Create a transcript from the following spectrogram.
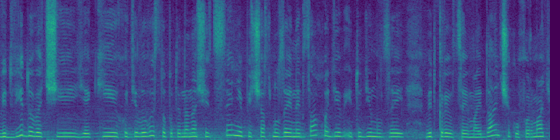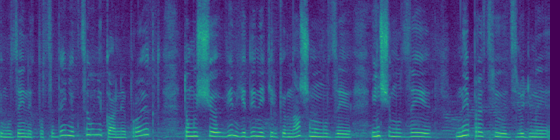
відвідувачі, які хотіли виступити на нашій сцені під час музейних заходів. І тоді музей відкрив цей майданчик у форматі музейних посиденьок. Це унікальний проект, тому що він єдиний тільки в нашому музеї. Інші музеї не працюють з людьми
